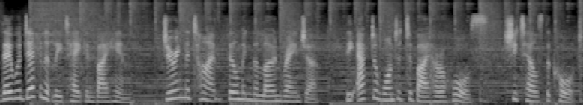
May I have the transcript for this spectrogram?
They were definitely taken by him. During the time filming The Lone Ranger, the actor wanted to buy her a horse, she tells the court.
